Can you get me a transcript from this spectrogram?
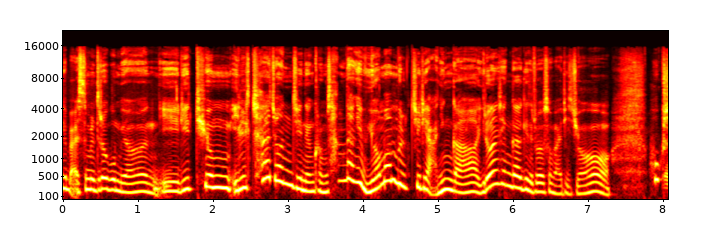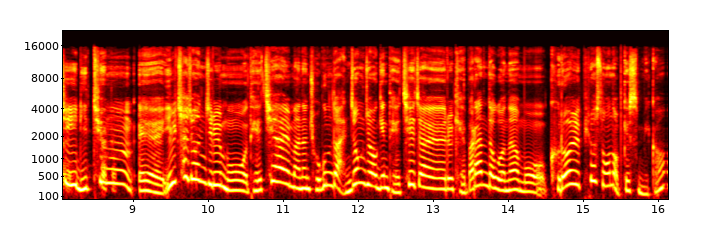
이렇게 말씀을 들어보면 이 리튬 1차 전지는 그럼 상당히 위험한 물질이 아닌가 이런 생각이 들어서 말이죠. 혹시 네. 리튬 예, 1차 전지를 뭐 대체할 만한 조금 더 안정적인 대체자를 개발한다거나 뭐 그럴 필요성은 없겠습니까?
